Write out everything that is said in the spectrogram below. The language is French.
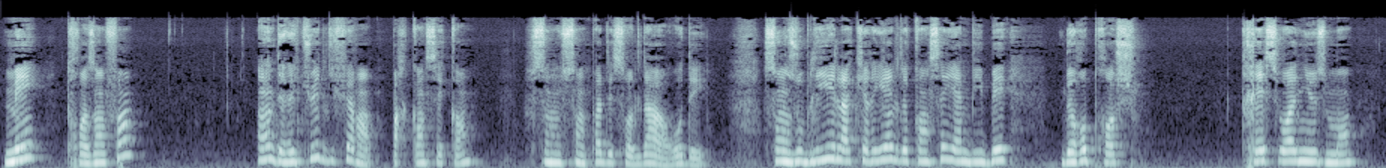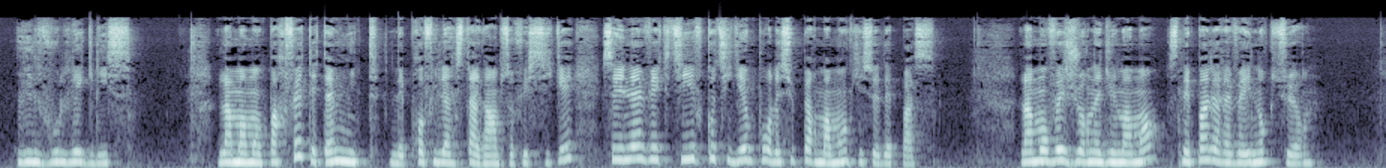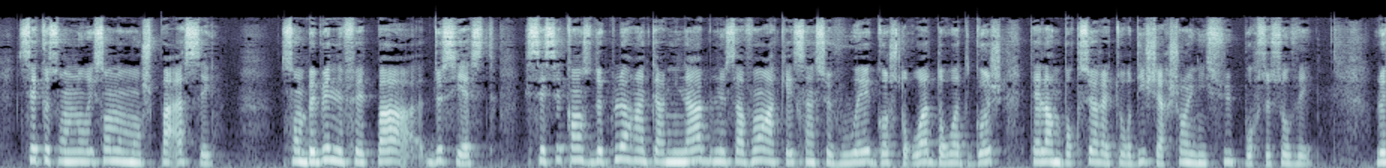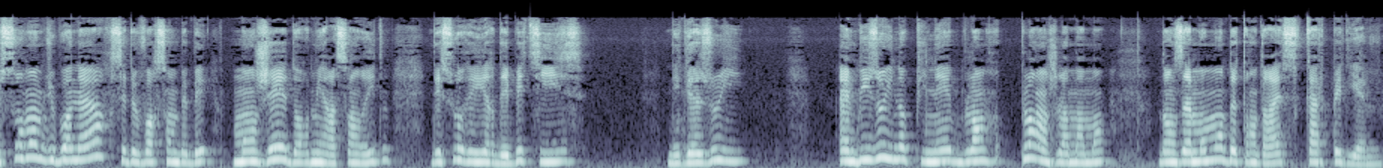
Mais trois enfants ont des rituels différents. Par conséquent, ce ne sont pas des soldats à rôder. Sans oublier la kyrielle de conseils imbibés de reproches. Très soigneusement, ils vous les glissent. La maman parfaite est un mythe. Les profils Instagram sophistiqués, c'est une invective quotidienne pour les super mamans qui se dépassent. La mauvaise journée d'une maman, ce n'est pas les réveils nocturnes. C'est que son nourrisson ne mange pas assez. Son bébé ne fait pas de sieste. Ces séquences de pleurs interminables, ne savant à quel sein se vouer, gauche-droite, droite-gauche, tel un boxeur étourdi cherchant une issue pour se sauver. Le summum du bonheur, c'est de voir son bébé manger et dormir à son rythme, des sourires, des bêtises, des gazouillis. Un bisou inopiné plonge la maman dans un moment de tendresse carpe diem.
